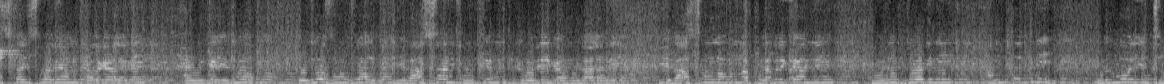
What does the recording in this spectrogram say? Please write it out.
అష్టైశ్వర్యాలు కలగాలని ఆయన ఇంకా ఎన్నో ఎన్నో సంవత్సరాలు ఈ రాష్ట్రానికి ముఖ్యమంత్రి వదిలిగా ఉండాలని ఈ రాష్ట్రంలో ఉన్న పేదరికాన్ని నిరుద్యోగిని అంతటినీ నిర్మూలించి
